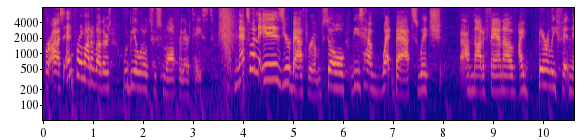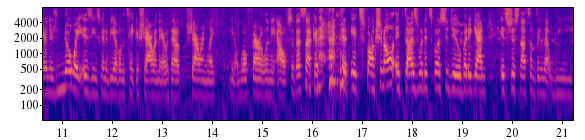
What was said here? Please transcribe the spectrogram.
for us and for a lot of others would be a little too small for their taste. Next one is your bathroom. So these have wet baths, which I'm not a fan of. I barely fit in there. And there's no way Izzy's going to be able to take a shower in there without showering like you know Will Ferrell in the Elf. So that's not going to happen. It's functional. It does what it's supposed to do. But again, it's just not something that we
